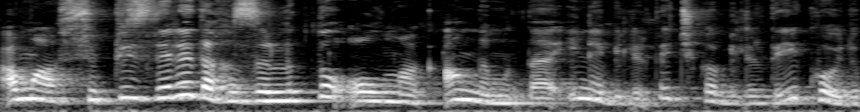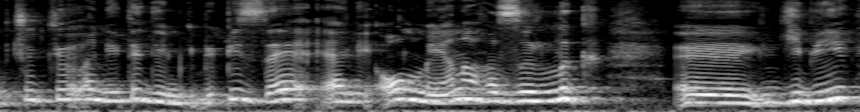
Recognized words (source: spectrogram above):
ama sürprizlere de hazırlıklı olmak anlamında inebilir de çıkabilir de koyduk. Çünkü hani dediğim gibi bizde yani olmayana hazırlık e, gibi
